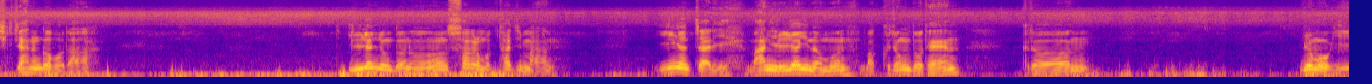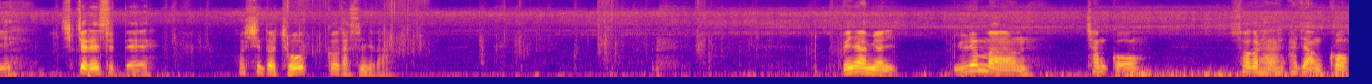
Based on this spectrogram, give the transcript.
식재하는 것보다 1년 정도는 수확을 못하지만 2년짜리 만 1년이 넘은 막 그 정도 된 그런 묘목이 식재를 했을 때 훨씬 더 좋을 것 같습니다. 왜냐하면 1년만 참고 수확을 하- 하지 않고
